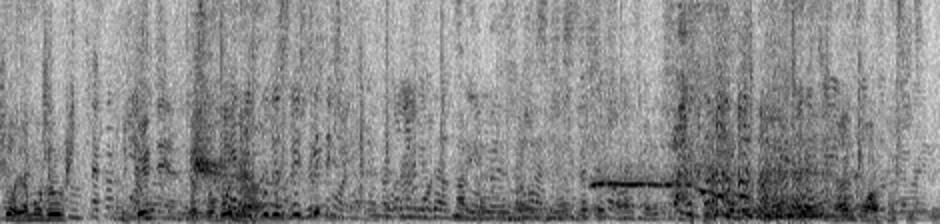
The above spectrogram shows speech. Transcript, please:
Що, я можу йти? Я свободний? Буде свистіти? Як класно свистить.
